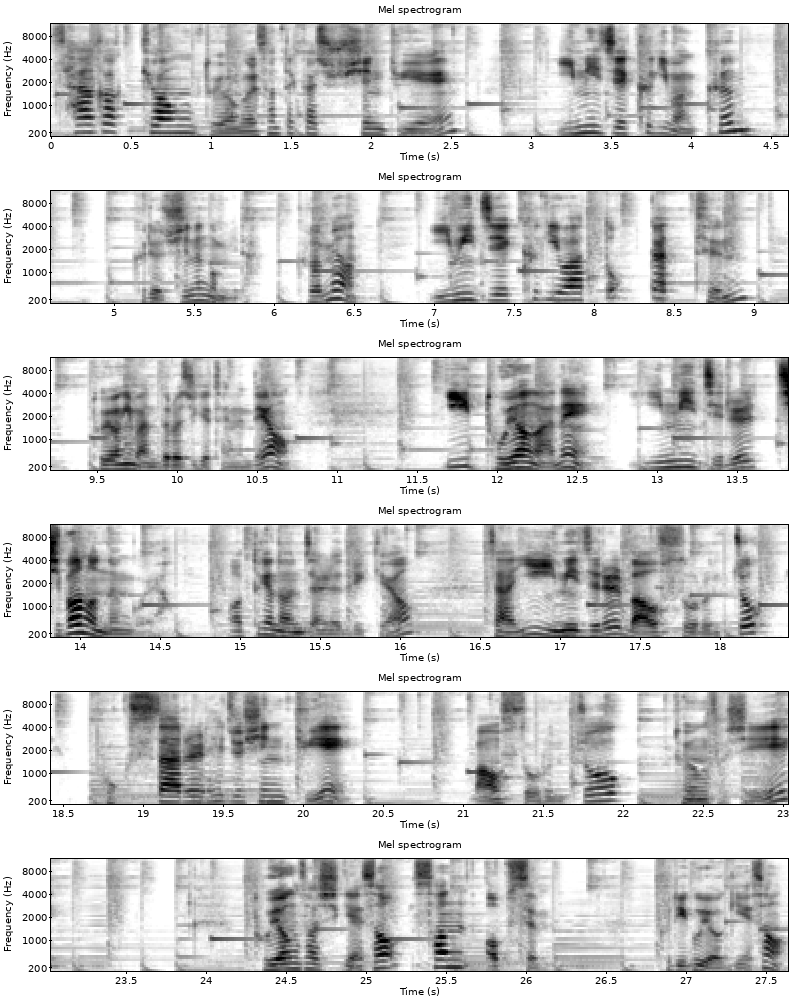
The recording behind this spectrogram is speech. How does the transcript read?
사각형 도형을 선택해 주신 뒤에 이미지의 크기만큼 그려주시는 겁니다. 그러면 이미지의 크기와 똑같은 도형이 만들어지게 되는데요. 이 도형 안에 이미지를 집어넣는 거예요. 어떻게 넣는지 알려드릴게요 자, 이 이미지를 마우스 오른쪽 복사를 해주신 뒤에 마우스 오른쪽 도형 서식 도형 서식에서 선 없음 그리고 여기에서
